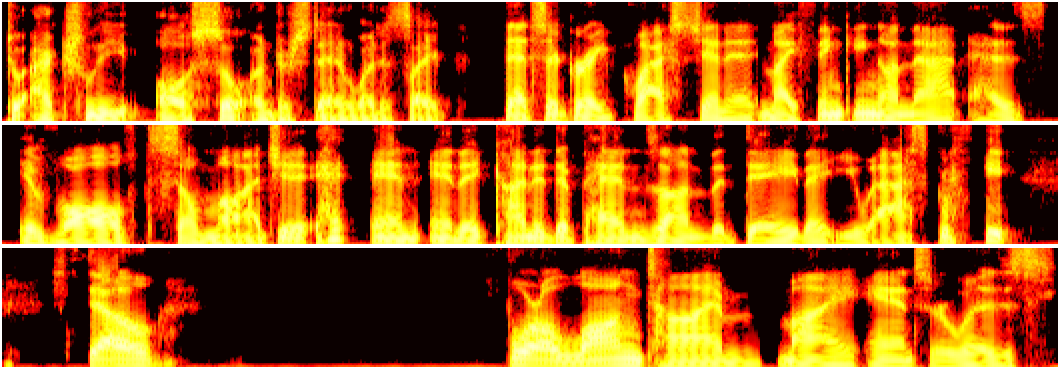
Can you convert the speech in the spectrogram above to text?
to actually also understand what it's like? That's a great question. It, my thinking on that has evolved so much, it, eh, and and it kind of depends on the day that you ask me. so, for a long time, my answer was,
